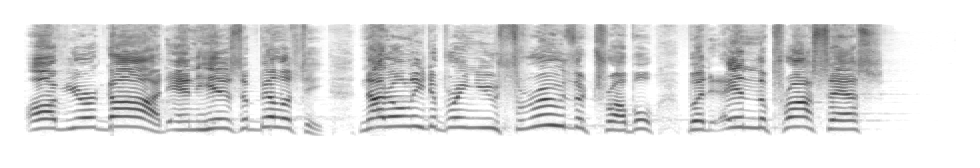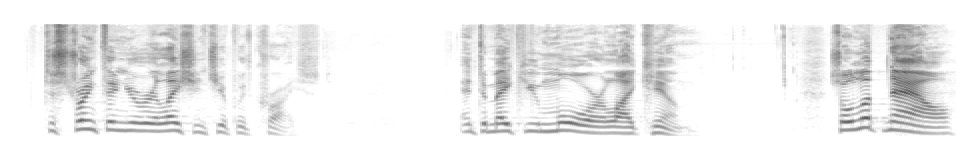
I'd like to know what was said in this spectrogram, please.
of your God and His ability, not only to bring you through the trouble, but in the process to strengthen your relationship with Christ and to make you more like Him. So look now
